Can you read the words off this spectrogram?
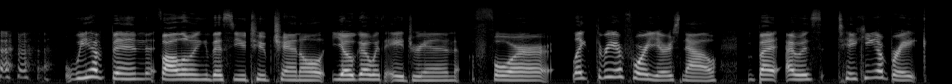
we have been following this YouTube channel, Yoga with Adriene, for like three or four years now. But I was taking a break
